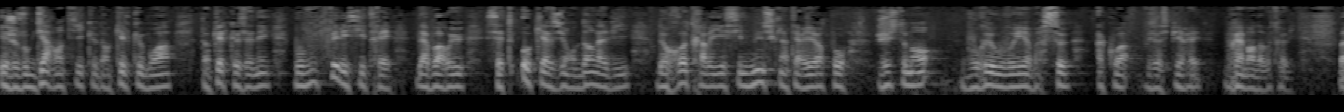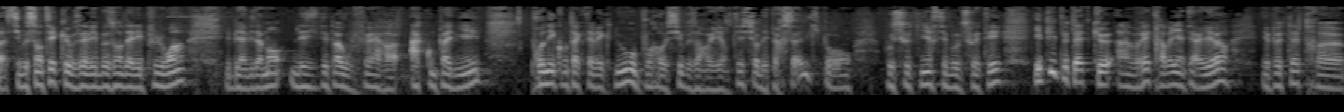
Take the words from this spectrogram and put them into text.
Et je vous garantis que dans quelques mois, dans quelques années, vous vous féliciterez d'avoir eu cette occasion dans la vie de retravailler ces muscles intérieurs pour justement vous réouvrir vers ce à quoi vous aspirez vraiment dans votre vie. Voilà, si vous sentez que vous avez besoin d'aller plus loin, eh bien évidemment, n'hésitez pas à vous faire euh, accompagner. Prenez contact avec nous, on pourra aussi vous orienter sur des personnes qui pourront vous soutenir si vous le souhaitez. Et puis peut-être qu'un vrai travail intérieur est peut-être euh,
